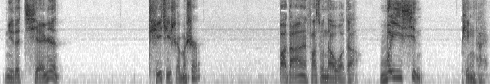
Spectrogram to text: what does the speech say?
你的前任提起什么事儿？把答案发送到我的微信平台。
